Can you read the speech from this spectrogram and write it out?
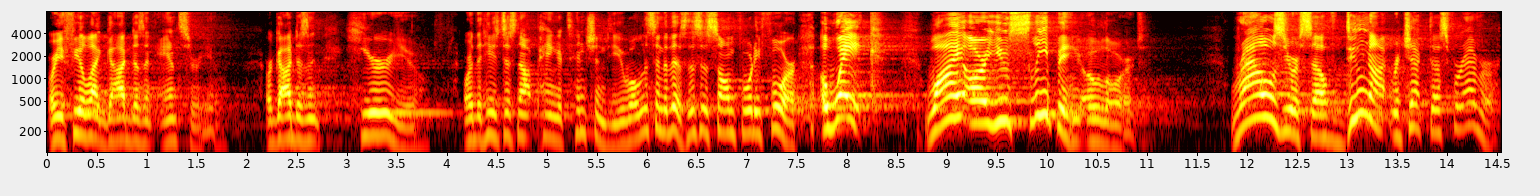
or you feel like God doesn't answer you, or God doesn't hear you, or that He's just not paying attention to you. Well, listen to this. This is Psalm 44. Awake! Why are you sleeping, O Lord? Rouse yourself. Do not reject us forever.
